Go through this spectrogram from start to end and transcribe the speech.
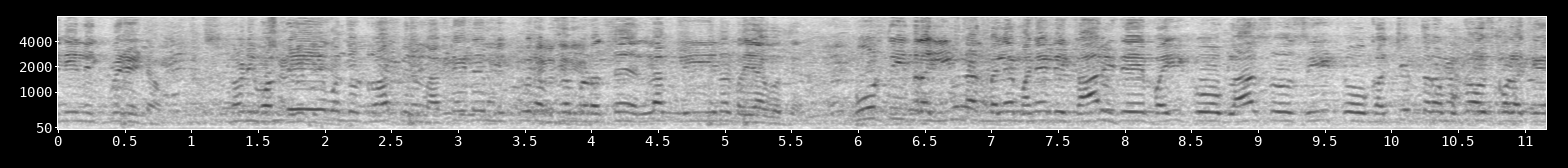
any liquid item ನೋಡಿ ಒಂದೇ ಒಂದು ಡ್ರಾಪ್ ಇರಲ್ಲ. ಅಟ್ ಟೈಮ್ ಲಿಕ್ವಿಡ್ ಅಬ್ಸರ್ವ್ ಮಾಡುತ್ತೆ ಎಲ್ಲ ಕ್ಲೀನಾಗಿ ಡ್ರೈ ಆಗುತ್ತೆ. ಪೂರ್ತಿ ಈ ಥರ ಆದ್ಮೇಲೆ ಮನೆಯಲ್ಲಿ ಕಾರ್ ಇದೆ ಬೈಕು ಗ್ಲಾಸು ಸೀಟು ಕಚ್ಚಿದ ಥರ ಮುಖ ಹೊಸ್ಕೊಳ್ಳೋಕ್ಕೆ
